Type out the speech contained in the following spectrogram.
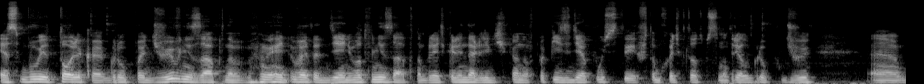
Если будет только группа G внезапно в этот день, вот внезапно, блядь, календарь Лиги Чемпионов по пизде опустит, и чтобы хоть кто-то посмотрел группу G, э,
